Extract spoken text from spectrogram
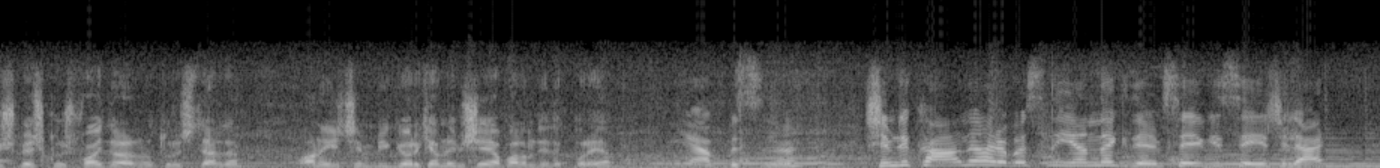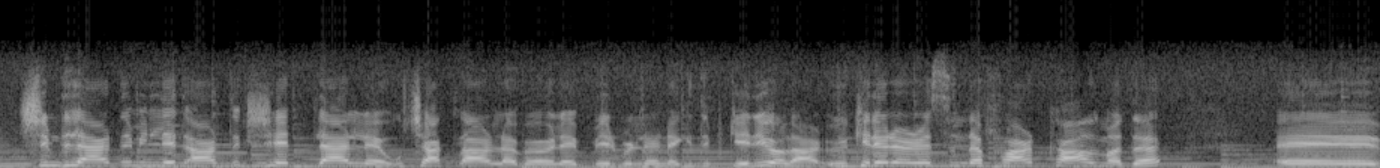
3-5 kuruş faydalanır turistlerden. Onun için bir görkemli bir şey yapalım dedik buraya. İyi yapmışsın. Şimdi Kaan'ı arabasının yanına gidelim sevgili seyirciler. Şimdilerde millet artık jetlerle, uçaklarla böyle birbirlerine gidip geliyorlar. Ülkeler arasında fark kalmadı. Ee,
